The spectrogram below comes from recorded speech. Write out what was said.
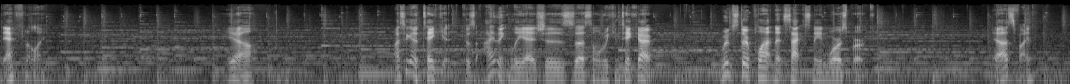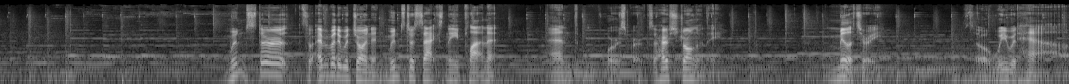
definitely. Yeah. I'm actually going to take it, because I think Liège is uh, someone we can take out. Munster, Palatinate, Saxony, and Wurzburg. Yeah, that's fine. Munster, so everybody would join in. Munster, Saxony, Palatinate, and Wurzburg. So how strong are they? Military. So we would have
